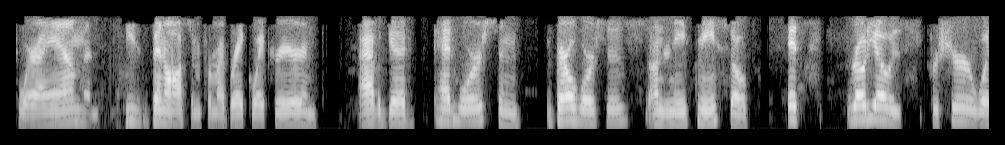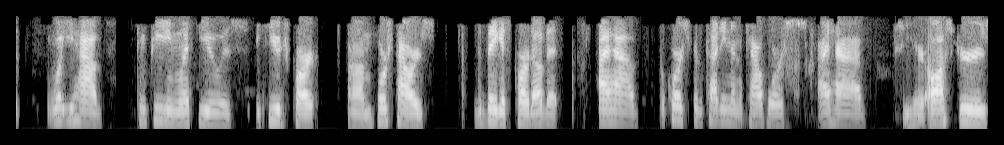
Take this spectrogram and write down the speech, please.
to where I am, and he's been awesome for my breakaway career. And I have a good head horse and barrel horses underneath me, so it's rodeo is for sure what what you have competing with you is a huge part. Um, horsepower's the biggest part of it. I have, of course, for the cutting and the cow horse, I have see here, Oscar's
